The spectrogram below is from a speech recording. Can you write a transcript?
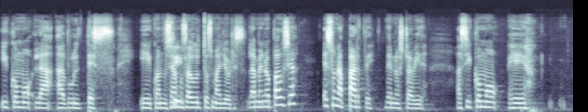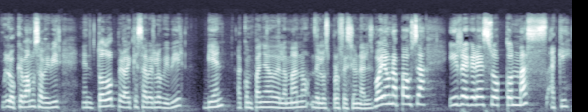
y como la adultez, eh, cuando seamos adultos mayores. La menopausia es una parte de nuestra vida, así como eh, lo que vamos a vivir en todo, pero hay que saberlo vivir bien, acompañado de la mano de los profesionales. Voy a una pausa y regreso con más aquí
